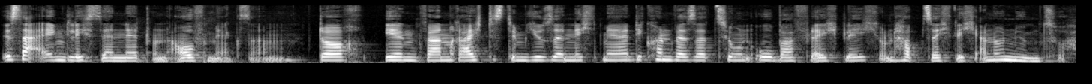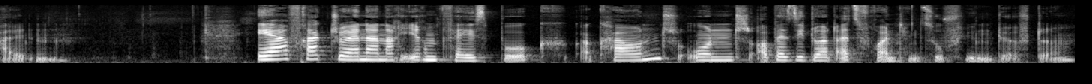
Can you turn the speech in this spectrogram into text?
ist er eigentlich sehr nett und aufmerksam. Doch irgendwann reicht es dem User nicht mehr, die Konversation oberflächlich und hauptsächlich anonym zu halten. Er fragt Joanna nach ihrem Facebook-Account und ob er sie dort als Freund hinzufügen dürfte.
